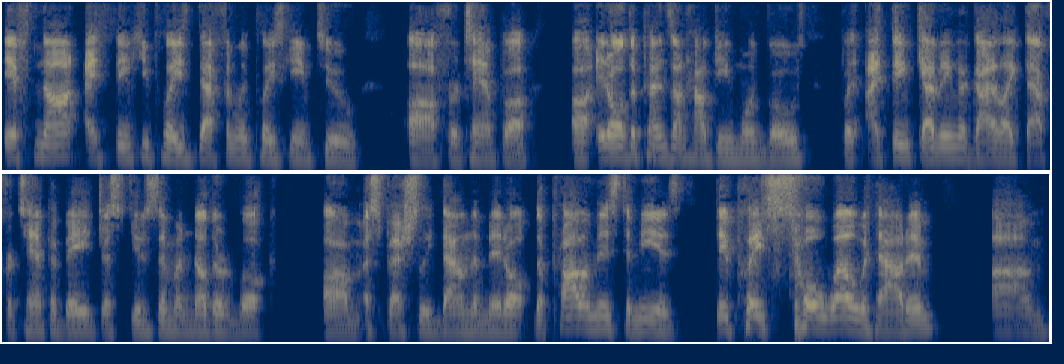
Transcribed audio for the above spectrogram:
If not, I think he plays definitely plays game two uh, for Tampa. Uh, it all depends on how game one goes, but I think having a guy like that for Tampa Bay just gives them another look, um, especially down the middle. The problem is to me is they played so well without him. Um,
